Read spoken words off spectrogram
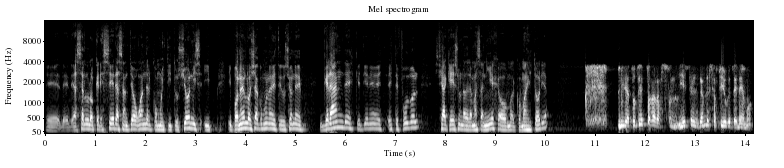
eh, de, de hacerlo crecer a Santiago Wander como institución y, y- y ponerlo ya como una de las instituciones grandes que tiene este, este fútbol, ya que es una de las más añejas o con más historia? Mira, tú tienes toda la razón y este es el gran desafío que tenemos.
